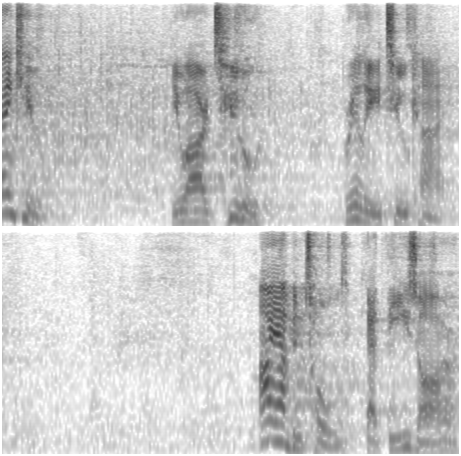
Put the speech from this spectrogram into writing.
Thank you. You are too, really too kind. I have been told that these are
